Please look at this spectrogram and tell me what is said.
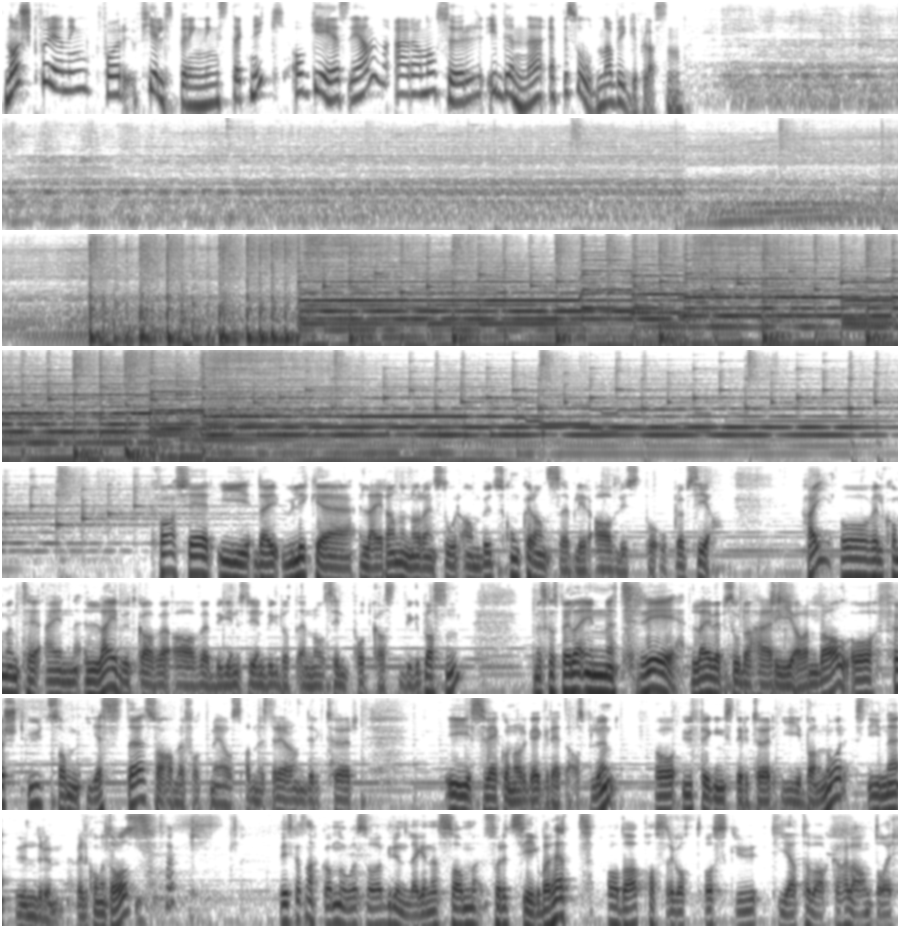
Norsk forening for fjellsprengningsteknikk og GS1 er annonsører i denne episoden av Byggeplassen. Skjer i de ulike leirene når en stor anbudskonkurranse blir avlyst på oppløpssida? Hei og velkommen til en liveutgave av byggeindustrienbygg.no sin podkast Byggeplassen. Vi skal spille inn tre liveepisoder her i Arendal, og først ut som gjester så har vi fått med oss administrerende direktør i Sveko Norge, Grete Aspelund, og utbyggingsdirektør i Bane NOR, Stine Undrum. Velkommen til oss. Takk. Vi skal snakke om noe så grunnleggende som forutsigbarhet, og da passer det godt å skru tida tilbake halvannet år.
